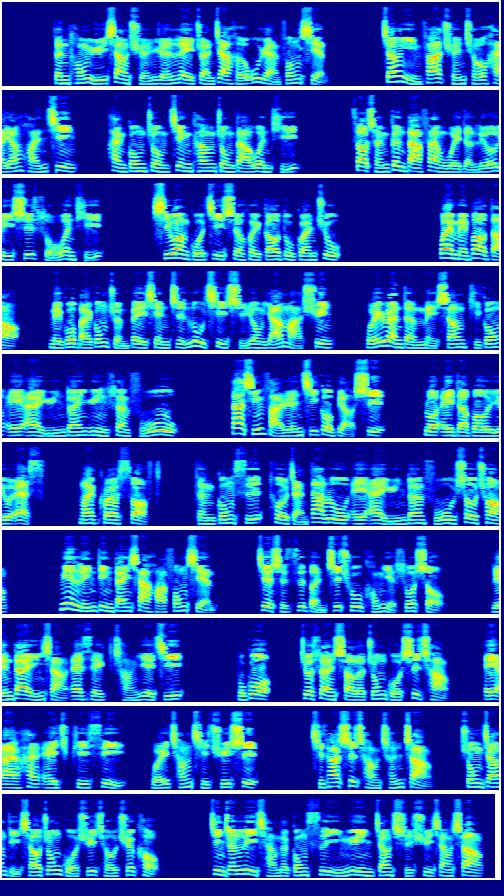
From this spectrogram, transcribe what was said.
等同于向全人类转嫁核污染风险，将引发全球海洋环境和公众健康重大问题，造成更大范围的流离失所问题。希望国际社会高度关注。外媒报道，美国白宫准备限制陆企使用亚马逊、微软等美商提供 AI 云端运算服务。大型法人机构表示，若 AWS、Microsoft 等公司拓展大陆 AI 云端服务受创，面临订单下滑风险，届时资本支出恐也缩手，连带影响 ASIC 厂业绩。不过，就算少了中国市场，AI 和 HPC 为长期趋势，其他市场成长。终将抵消中国需求缺口，竞争力强的公司营运将持续向上。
